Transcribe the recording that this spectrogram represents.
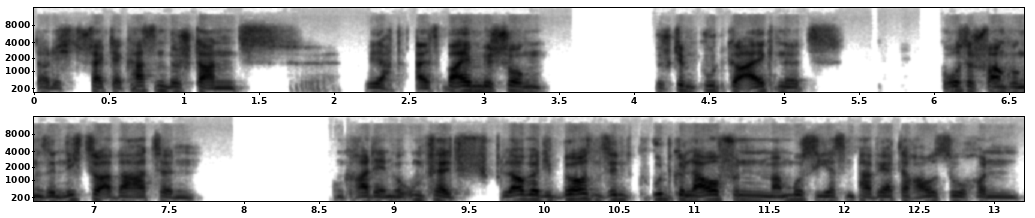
Dadurch steigt der Kassenbestand. Wie gesagt, als Beimischung bestimmt gut geeignet. Große Schwankungen sind nicht zu erwarten. Und gerade im Umfeld, ich glaube, die Börsen sind gut gelaufen. Man muss sich jetzt ein paar Werte raussuchen.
